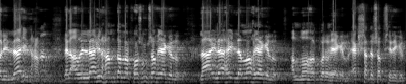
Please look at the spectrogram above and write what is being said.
অলিল্লাহিল হাম তাহলে আলিল্লাহিল হামদ আল্লাহর প্রশংসা হয়ে গেল, লা ইলাহা ইল্লাল্লাহ হয়ে গেল, আল্লাহ আকবর হয়ে গেল, একসাথে সব সেরে গেল।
